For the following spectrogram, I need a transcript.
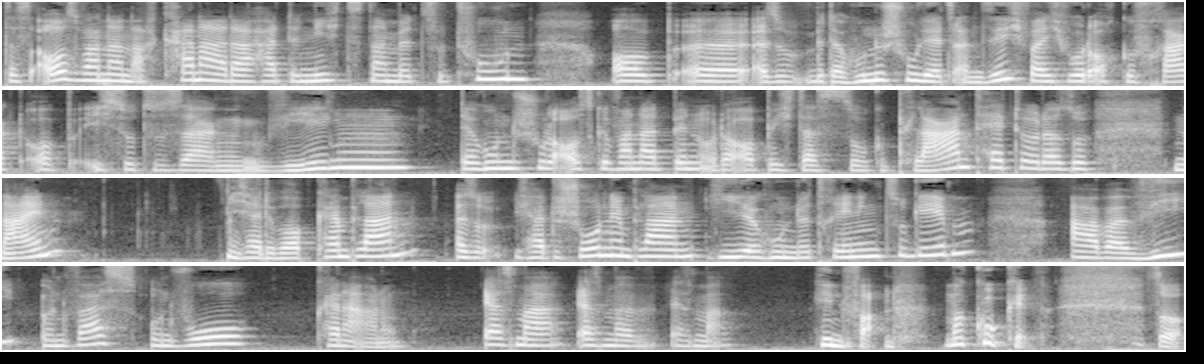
Das Auswandern nach Kanada hatte nichts damit zu tun, ob, äh, also mit der Hundeschule jetzt an sich, weil ich wurde auch gefragt, ob ich sozusagen wegen der Hundeschule ausgewandert bin oder ob ich das so geplant hätte oder so. Nein, ich hatte überhaupt keinen Plan. Also ich hatte schon den Plan, hier Hundetraining zu geben, aber wie und was und wo, keine Ahnung. Erstmal, erstmal, erstmal hinfahren. Mal gucken. So,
